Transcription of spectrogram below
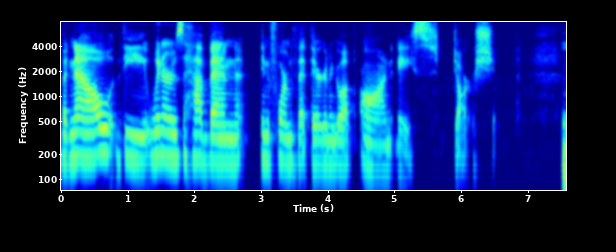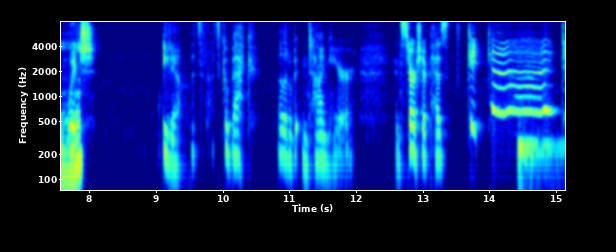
but now the winners have been informed that they're going to go up on a starship, Mhm. which, you know, let's let's go back a little bit in time here. And Starship has ki- kind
